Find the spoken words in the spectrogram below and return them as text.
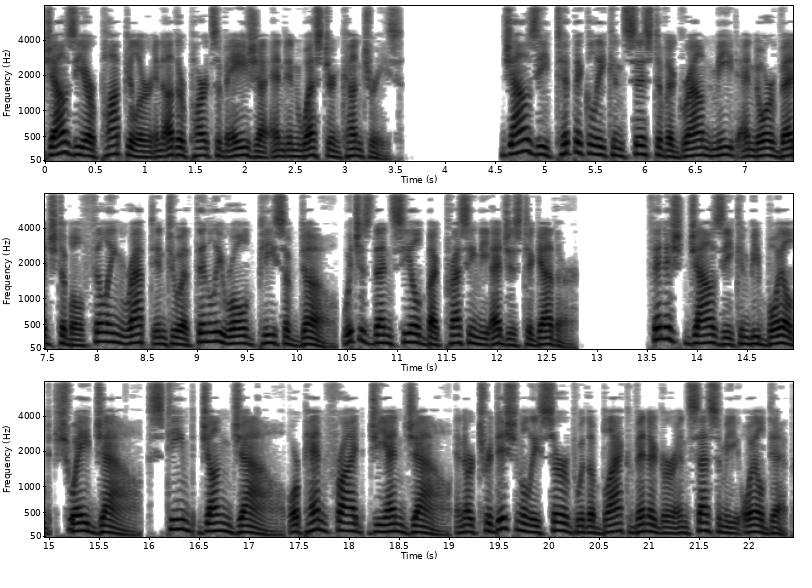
jiaozi are popular in other parts of Asia and in Western countries. Jiaozi typically consist of a ground meat and or vegetable filling wrapped into a thinly rolled piece of dough, which is then sealed by pressing the edges together. Finished jiaozi can be boiled shui jiao, steamed zheng jiao, or pan-fried jian jiao, and are traditionally served with a black vinegar and sesame oil dip.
